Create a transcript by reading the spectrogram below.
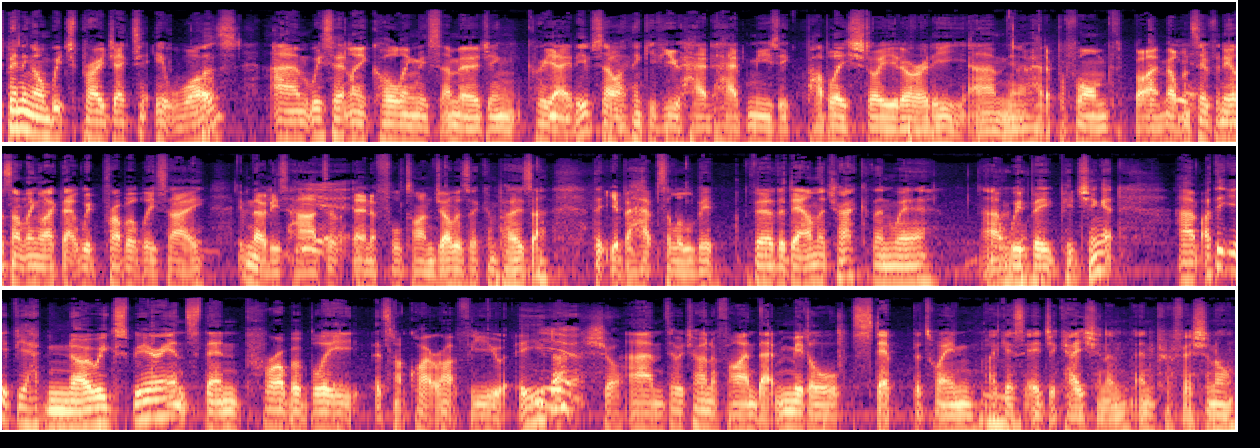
depending on which project it was, um, we're certainly calling this emerging creative. So I think if you had had music published or you'd already, um, you know, had it performed by Melbourne Yeah. Symphony or something like that, we'd probably say, even though it is hard Yeah. to earn a full time job as a composer, that you're perhaps a little bit further down the track than where uh, we'd be pitching it. Um, I think if you had no experience, then probably it's not quite right for you either. Yeah. Sure. Um, so we're trying to find that middle step between, I guess, education and, and professional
